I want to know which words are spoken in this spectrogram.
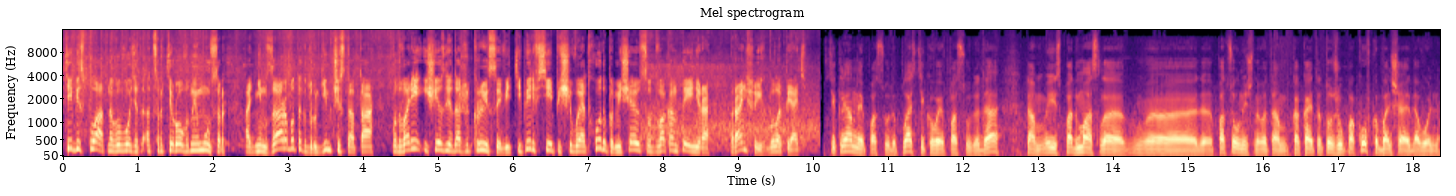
Те бесплатно вывозят отсортированный мусор. Одним заработок, другим чистота. Во дворе исчезли даже крысы, ведь теперь все пищевые отходы помещаются в два контейнера. Раньше их было пять стеклянная посуда, пластиковая посуда, да, там из-под масла э, подсолнечного там какая-то тоже упаковка большая довольно.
